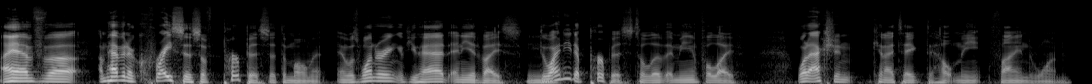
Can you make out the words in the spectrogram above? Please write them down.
I have uh, I'm having a crisis of purpose at the moment, and was wondering if you had any advice. Do I need a purpose to live a meaningful life? What action can I take to help me find one?"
